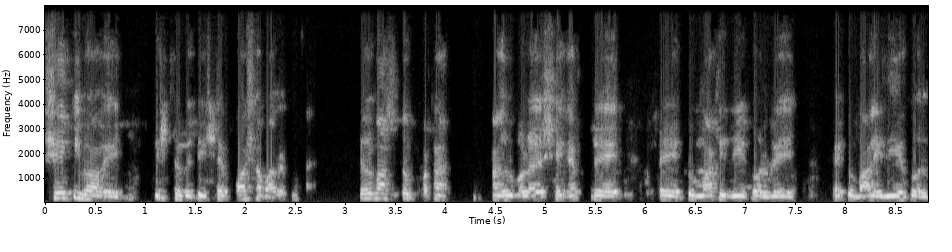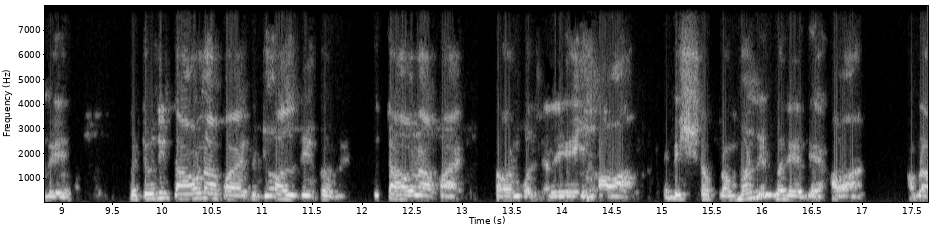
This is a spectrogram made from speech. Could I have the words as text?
সে কীভাবে ইষ্টভীতি সে পয়সা পাবে কোথায়? বাস্তব কথা ঠাকুর বলে সেক্ষেত্রে একটু মাটি দিয়ে করবে, একটু বালি দিয়ে করবে যদি তাও না পায় জল দিয়ে যদি তাও না পায়, তখন বলছে যে এই হাওয়া বিশ্ব ব্রহ্মাণ্ডের মধ্যে যে হাওয়া, আমরা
